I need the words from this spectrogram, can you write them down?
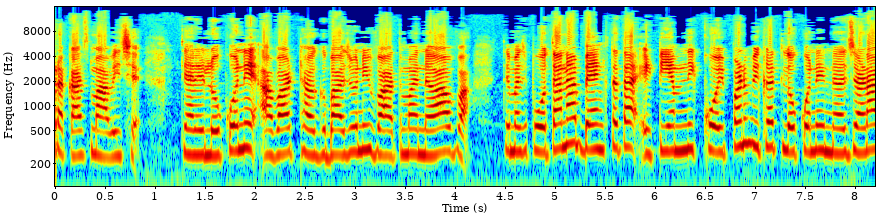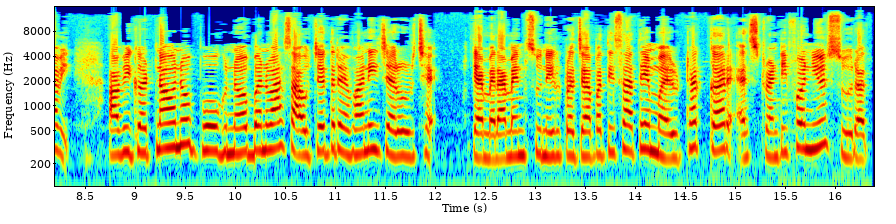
પ્રકાશમાં આવી છે. ત્યારે લોકોને આવા ઠગબાજોની વાતમાં ન આવવા તેમજ પોતાના બેંક તથા એટીએમની કોઈ પણ વિગત લોકોને ન જણાવી આવી ઘટનાઓનો ભોગ ન બનવા સાવચેત રહેવાની જરૂર છે. કેમેરામેન સુનિલ પ્રજાપતિ સાથે Mayur Thakkar S twenty news Surat.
